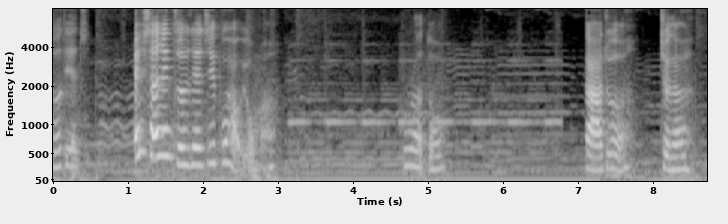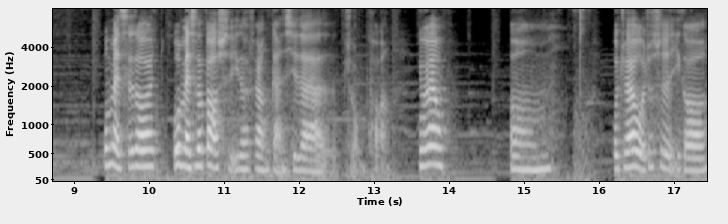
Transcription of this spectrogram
折叠机，哎，三星折叠机不好用吗？哭了都，大家就觉得我每次都会，我每次都保持一个非常感谢大家的状况，因为，嗯，我觉得我就是一个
